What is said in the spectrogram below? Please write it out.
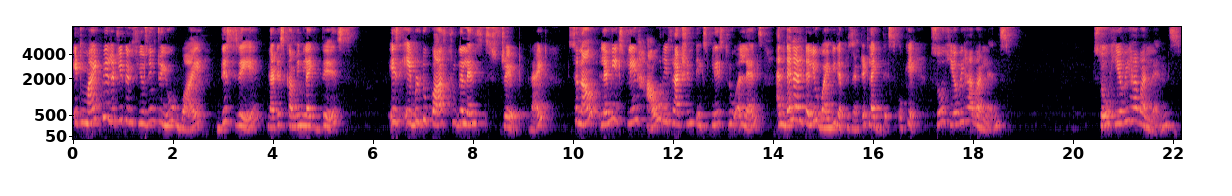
it might be a little confusing to you why this ray that is coming like this is able to pass through the lens straight, right? So now let me explain how refraction takes place through a lens and then I'll tell you why we represent it like this. Okay, so here we have our lens. So here we have our lens.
